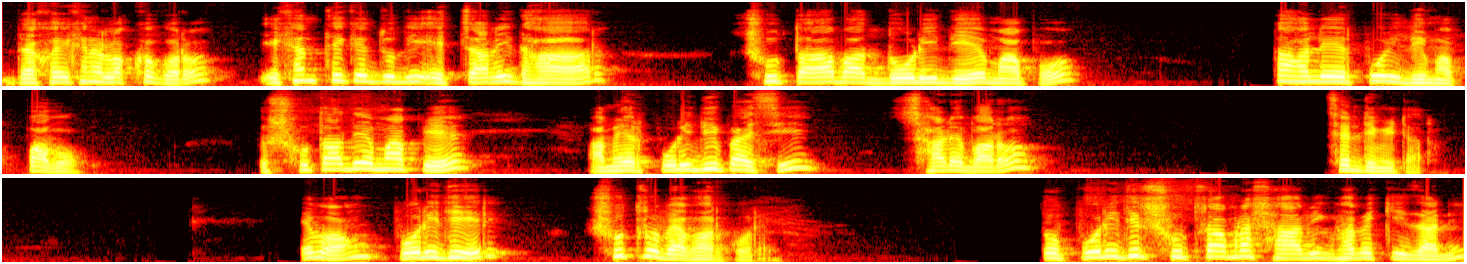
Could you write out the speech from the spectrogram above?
দেখো এখানে লক্ষ্য করো, এখান থেকে যদি এই চারিধার সুতা বা দড়ি দিয়ে মাপো, তাহলে এর পরিধি মাপ পাবো। তো সুতা দিয়ে মাপে আমি এর পরিধি পাইছি সাড়ে বারো সেন্টিমিটার এবং পরিধির সূত্র ব্যবহার করে। তো পরিধির সূত্র আমরা স্বাভাবিকভাবে কি জানি?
